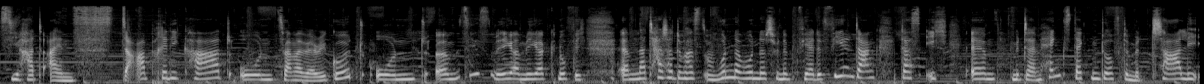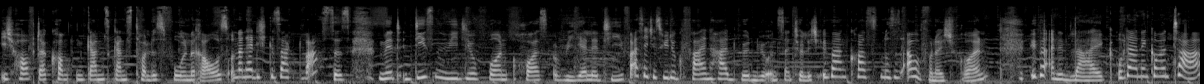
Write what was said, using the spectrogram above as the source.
Sie hat ein Star-Prädikat und zweimal very good und ähm, sie ist mega, mega knuffig. Ähm, Natascha, du hast wunder, wunderschöne Pferde. Vielen Dank, dass ich ähm, mit deinem Hengst decken durfte, mit Charlie. Ich hoffe, da kommt ein ganz, ganz tolles Fohlen raus. Und dann hätte ich gesagt, war's es mit diesem Video von Horse Reality. Falls euch das Video gefallen hat, würden wir uns natürlich über ein kostenloses Abo von euch freuen, über einen Like oder einen Kommentar.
